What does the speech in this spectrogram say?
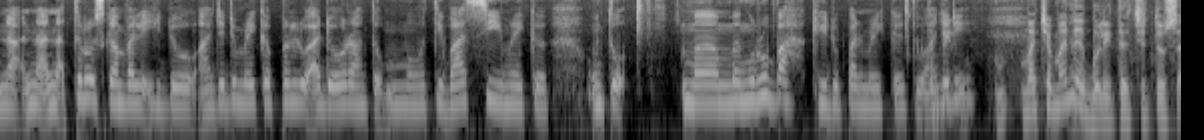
nak nak nak teruskan balik hidup. Uh, jadi mereka perlu ada orang untuk memotivasi mereka untuk mengubah kehidupan mereka tu. Tapi, jadi macam mana boleh tercetus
